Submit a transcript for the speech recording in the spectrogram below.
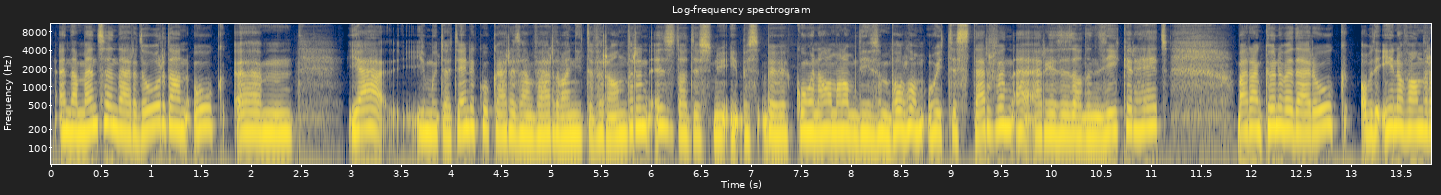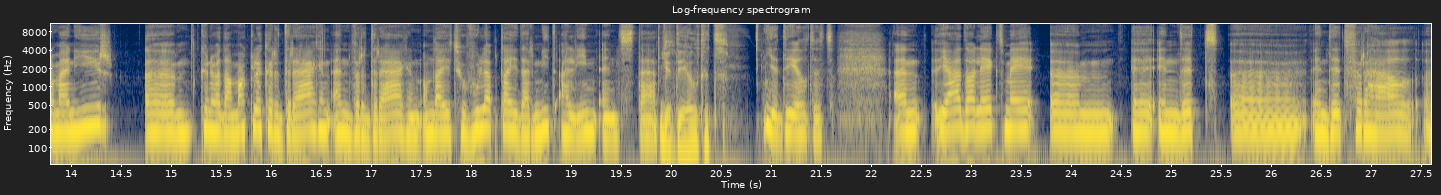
En dat mensen daardoor dan ook um, ja, je moet uiteindelijk ook ergens aanvaarden wat niet te veranderen is. Dat is nu, we komen allemaal op deze bol om ooit te sterven. Ergens is dat een zekerheid. Maar dan kunnen we daar ook op de een of andere manier uh, kunnen we dat makkelijker dragen en verdragen. Omdat je het gevoel hebt dat je daar niet alleen in staat. Je deelt het. Je deelt het. En ja, dat lijkt mij um, in, dit, uh, in dit verhaal uh,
